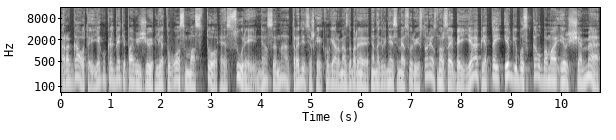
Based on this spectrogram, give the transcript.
ragautojai, jeigu kalbėti pavyzdžiui Lietuvos mastu e, sūriai, nes, na, tradiciškai, ko gero mes dabar nenagrinėsime sūrių istorijos, nors beje apie tai irgi bus kalbama ir šiame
